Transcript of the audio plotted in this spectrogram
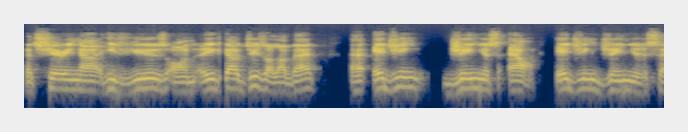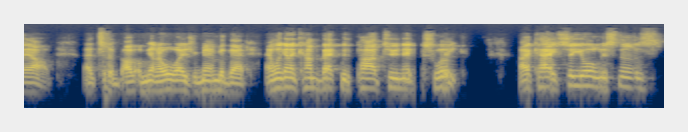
that's sharing uh, his views on ego. Geez, I love that. Uh, edging genius out, edging genius out. That's a, I'm going to always remember that. And we're going to come back with part two next week. Okay, see you all, listeners.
